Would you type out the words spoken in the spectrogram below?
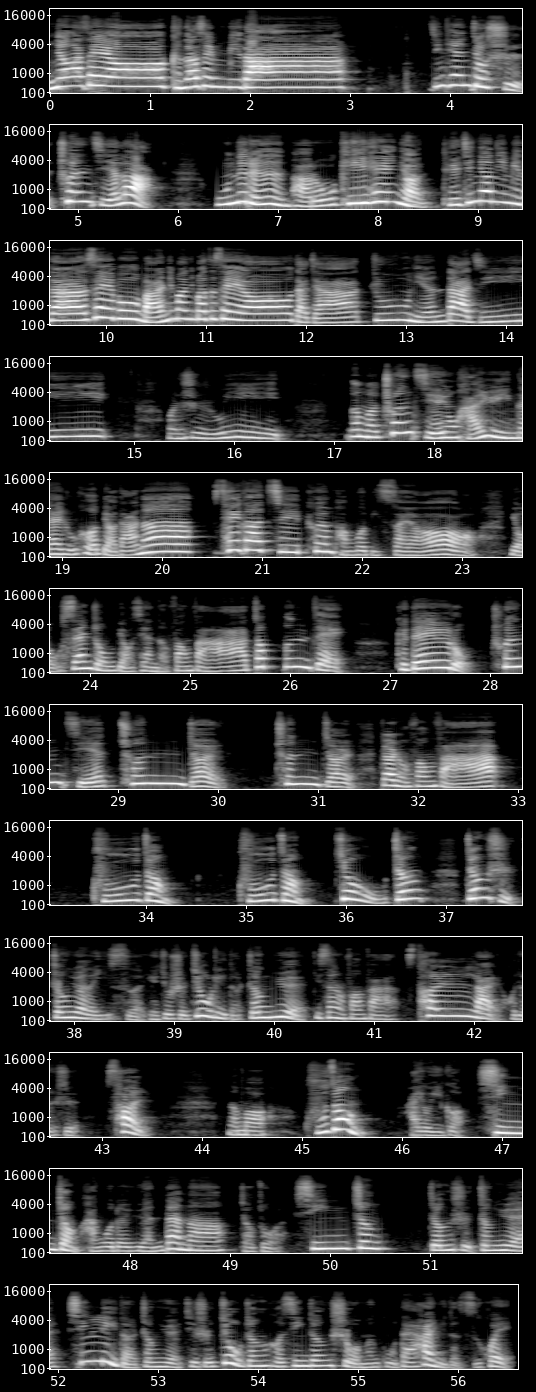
안녕하세요，그나세입니다。今天就是春节了。오늘은바로기해년돼지년입니다 새해복많이많이받으세요大家猪年大吉，万事如意。那么春节用韩语应该如何表达呢？세가지표현방법이있어 요。 有三种表现的方法。첫번째그대로 春节春절春절。 第二种方法구정 구정就正，正是正月的意思，也就是旧历的正月。第三种方法설날或者是설。 那么구정还有一个新正，韩国的元旦呢叫做新正，正是正月，新历的正月。其实旧正和新正是我们古代汉语的词汇。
